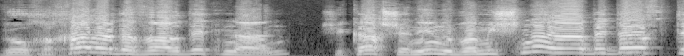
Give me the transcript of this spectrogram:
והוכחה לדבר דתנן, שכך שנינו במשנה בדף ט.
